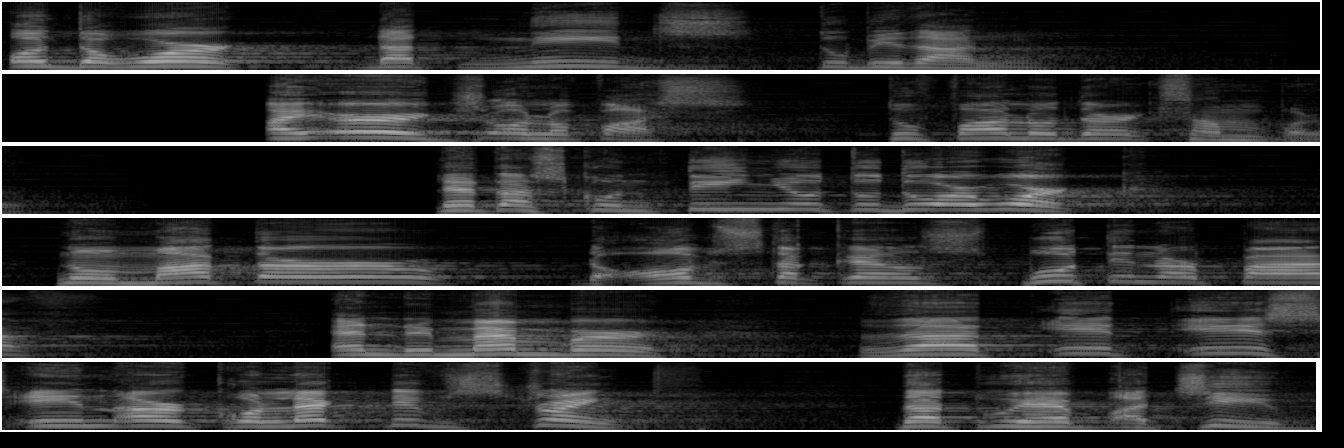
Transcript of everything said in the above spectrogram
on the work that needs to be done. I urge all of us to follow their example. Let us continue to do our work, no matter the obstacles put in our path, and remember that it is in our collective strength that we have achieved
